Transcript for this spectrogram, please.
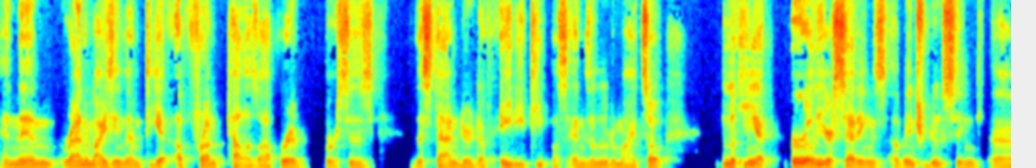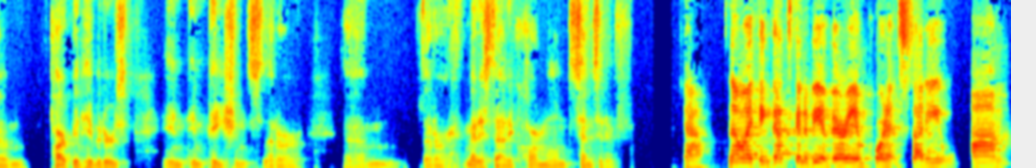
and then randomizing them to get upfront talazoparib versus the standard of ADT plus enzalutamide. So, looking at earlier settings of introducing um, PARP inhibitors in, in patients that are um, that are metastatic hormone sensitive. Yeah, no, I think that's going to be a very important study um,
